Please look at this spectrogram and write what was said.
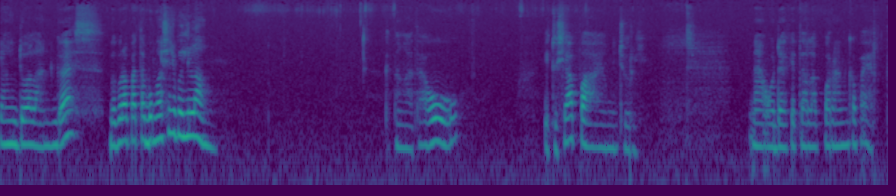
yang jualan gas beberapa tabung gasnya juga hilang. Kita nggak tahu itu siapa yang mencuri. Nah udah kita laporan ke Pak RT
